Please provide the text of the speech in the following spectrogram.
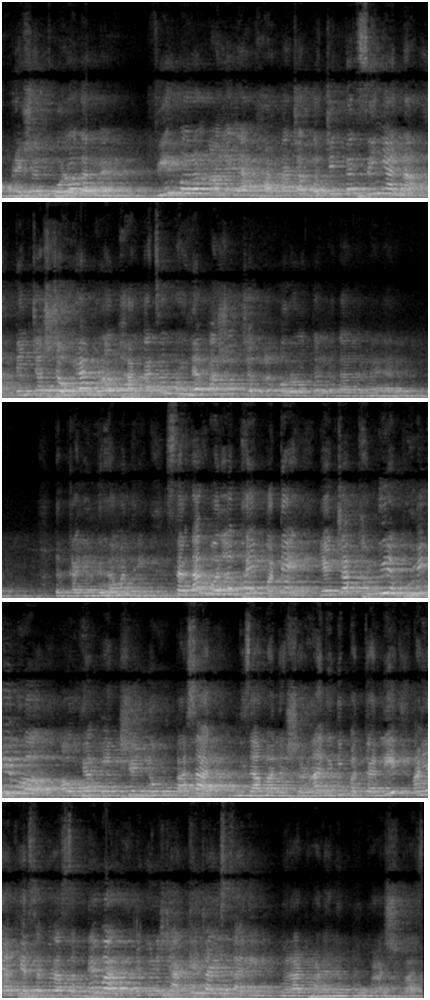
ऑपरेशन पोलो दरम्यान वीरमरण आलेल्या भारताच्या बचिंदर सिंग यांना त्यांच्या शौर्यामुळे भारताचं पहिलं अशोक चक्र मरणोत्तर प्रदान करण्यात आलं. तत्कालीन गृहमंत्री सरदार वल्लभभाई पटेल यांच्या खंबीर भूमिकेमुळे अवघ्या एकशे नऊ तासात निजामानं शरणागती पत्करली आणि अखेर सतरा सप्टेंबर एकोणीसशे अठ्ठेचाळीस साली मराठवाड्यानं मोकळा श्वास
